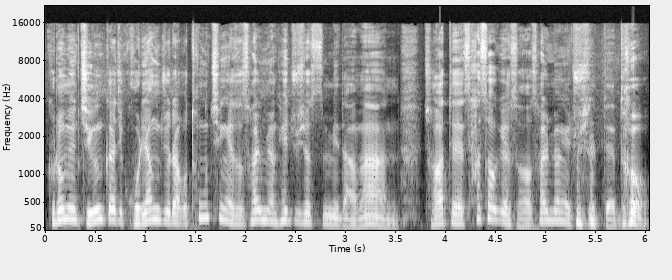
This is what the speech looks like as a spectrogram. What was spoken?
그러면 지금까지 고량주라고 통칭해서 설명해 주셨습니다만 저한테 사석에서 설명해 주실 때도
